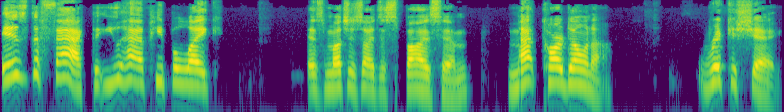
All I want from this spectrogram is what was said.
is the fact that you have people like, as much as I despise him, Matt Cardona, Ricochet,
